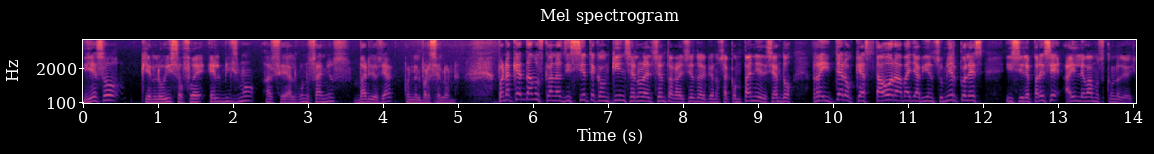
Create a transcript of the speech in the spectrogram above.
Y eso quien lo hizo fue él mismo hace algunos años, varios ya, con el Barcelona. Bueno, aquí andamos con las 17 con 15 en hora del centro, agradeciéndole que nos acompañe y deseando, reitero, que hasta ahora vaya bien su miércoles y si le parece, ahí le vamos con lo de hoy.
